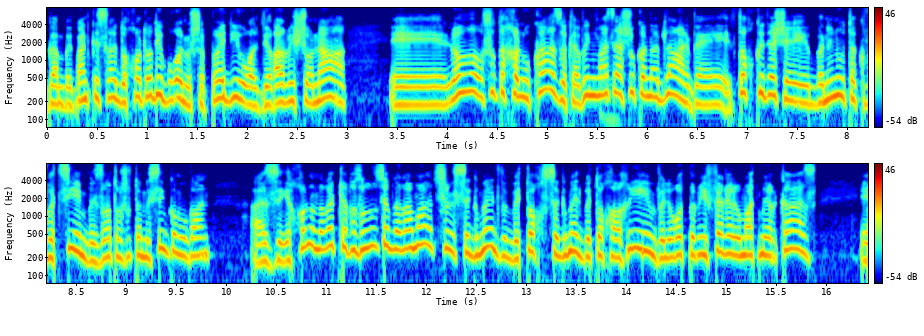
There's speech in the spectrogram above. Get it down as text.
גם בבנק ישראל דוחות לא דיברו על משפרי דיור, על דירה ראשונה, אה, לא עשו את החלוקה הזאת, להבין מה זה השוק הנדל"ן, ותוך כדי שבנינו את הקבצים, בעזרת רשות המיסים כמובן, אז יכולנו לרדת לרזולוציה ברמה של סגמנט, ובתוך סגמנט, בתוך ערים, ולראות פריפריה לעומת מרכז. אה,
